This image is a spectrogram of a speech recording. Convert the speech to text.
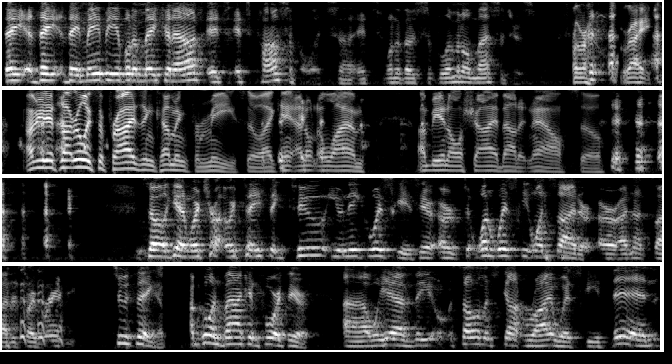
they they they may be able to make it out. It's it's possible. It's uh, it's one of those subliminal messages. Right. I mean, it's not really surprising coming from me, so I can't. I don't know why I'm I'm being all shy about it now. So. so again, we're trying we're tasting two unique whiskeys here, or one whiskey, one cider, or uh, not cider, sorry, brandy. two things. Yep. I'm going back and forth here. Uh, we have the Solomon Scott Rye whiskey. Then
